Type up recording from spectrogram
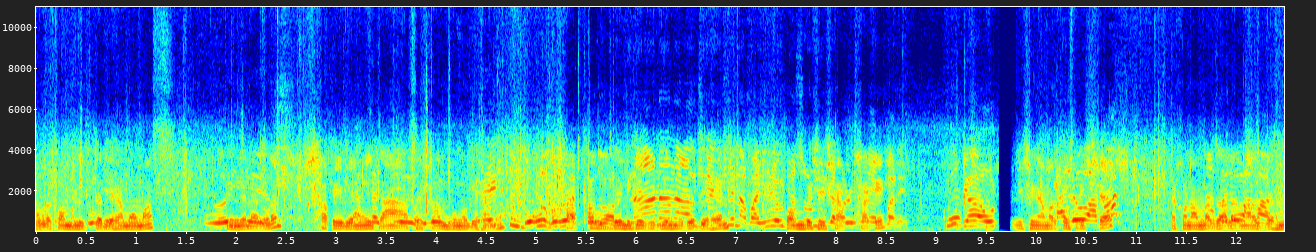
আমরা কমপ্লিটটা দেখামো মাছ। চিন্তা না করেন সাপে ব্যাঙে যা আছে সম্পূর্ণ দেখাবো সাপ তো ডেলিকে ভিডিওর মধ্যে দেখেন কম বেশি সাপ থাকে। ফিনিশিং আমার কচুরি শেষ। এখন আমরা জালের মাছ দেখব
